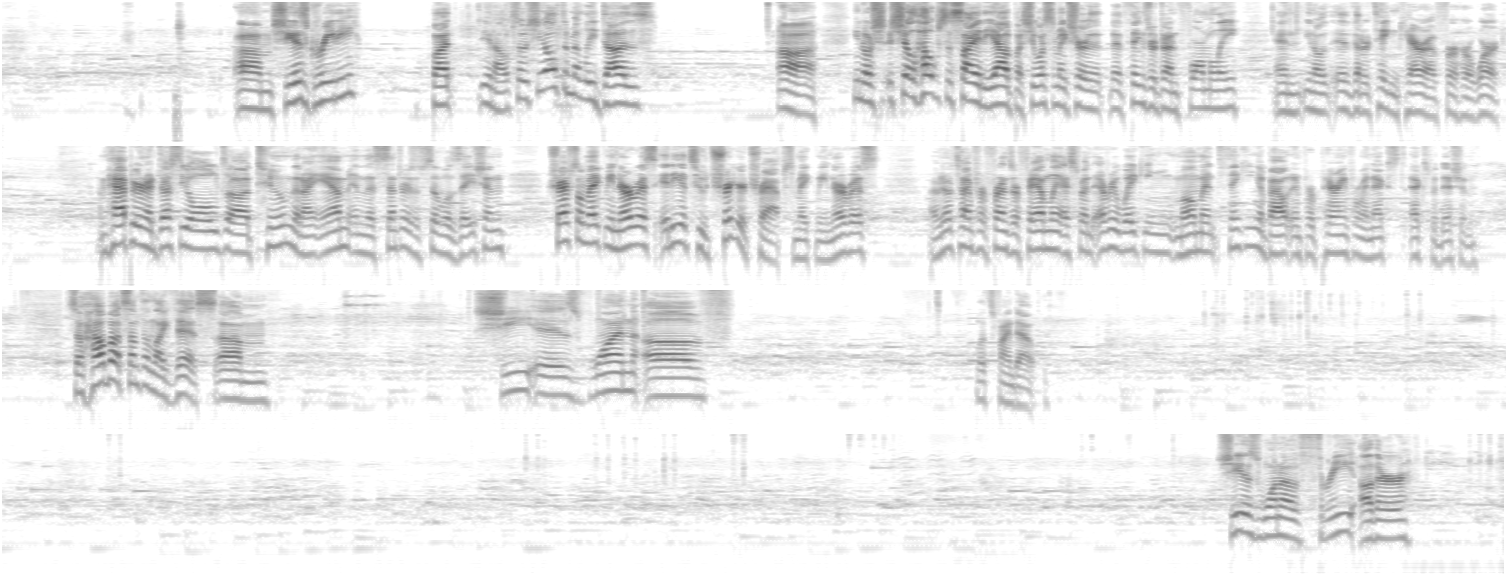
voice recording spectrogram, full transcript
Um, she is greedy, but you know, so she ultimately does. Uh, you know, she'll help society out, but she wants to make sure that, that things are done formally and, you know, that are taken care of for her work. I'm happier in a dusty old uh, tomb than I am in the centers of civilization. Traps don't make me nervous. Idiots who trigger traps make me nervous. I have no time for friends or family. I spend every waking moment thinking about and preparing for my next expedition. So how about something like this? Um, she is one of Let's find out. She is one of three other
